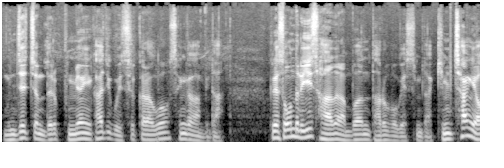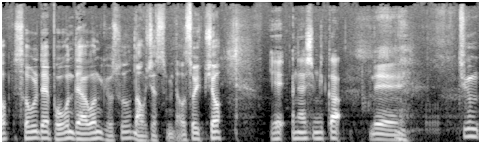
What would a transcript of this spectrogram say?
문제점들을 분명히 가지고 있을 거라고 생각합니다. 그래서 오늘 이 사안을 한번 다뤄보겠습니다. 김창엽 서울대 보건대학원 교수 나오셨습니다. 어서 오십시오. 예, 안녕하십니까. 네. 지금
